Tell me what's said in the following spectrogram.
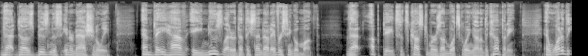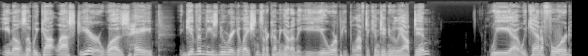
that does business internationally, and they have a newsletter that they send out every single month that updates its customers on what's going on in the company. And one of the emails that we got last year was, hey, given these new regulations that are coming out in the EU where people have to continually opt in, we uh, we can't afford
